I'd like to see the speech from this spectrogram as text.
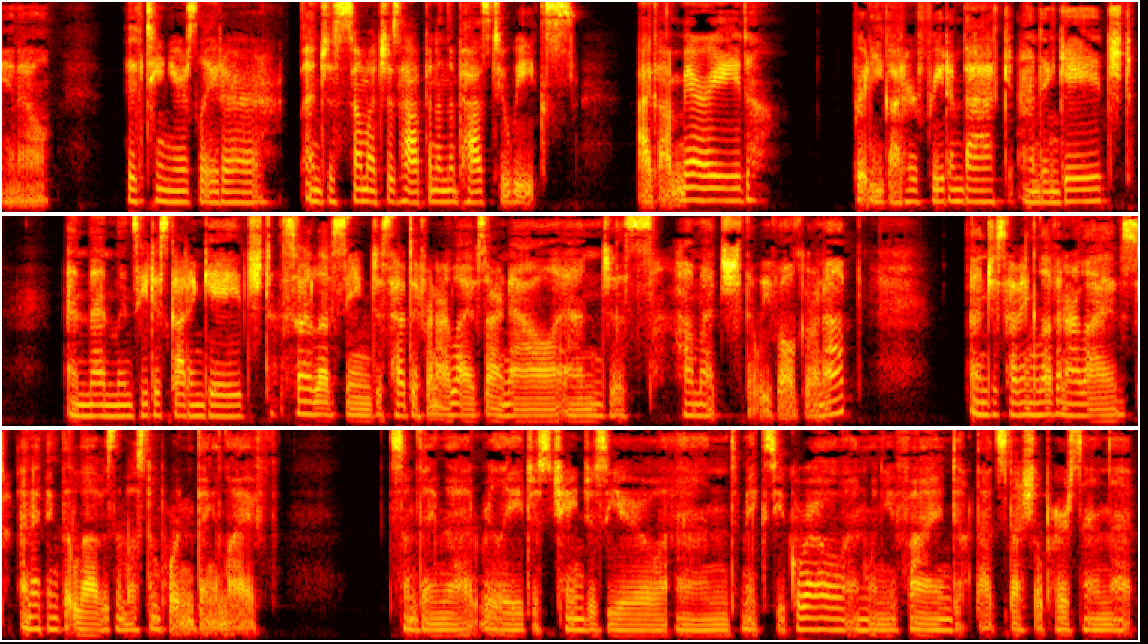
you know, 15 years later, and just so much has happened in the past two weeks. I got married, Britney got her freedom back and engaged. And then Lindsay just got engaged. So I love seeing just how different our lives are now and just how much that we've all grown up and just having love in our lives. And I think that love is the most important thing in life. It's something that really just changes you and makes you grow. And when you find that special person that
